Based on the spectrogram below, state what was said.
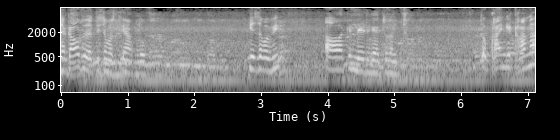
थकावट हो जाती समझते हैं आप लोग। ये सब अभी आके लेट गए तुरंत। तो खाएँगे खाना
